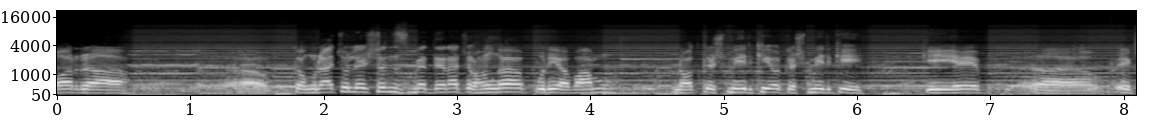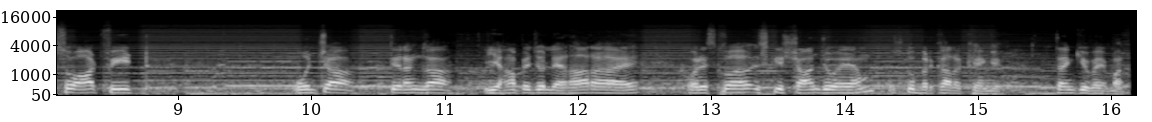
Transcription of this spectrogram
और कंग्रेचुलेशंस मैं देना चाहूँगा पूरी आवाम नॉर्थ कश्मीर की और कश्मीर की कि ये uh, 108 फीट ऊँचा तिरंगा यहाँ पे जो लहरा रहा है और इसको इसकी शान जो है हम उसको बरकरार रखेंगे। थैंक यू वेरी मच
